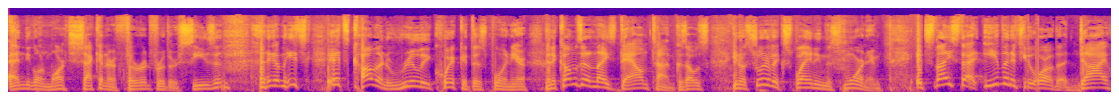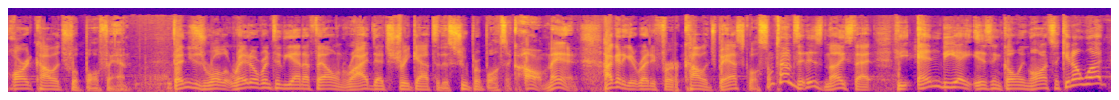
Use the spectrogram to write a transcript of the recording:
ending on March second or third for their season. I mean, it's, it's coming really quick at this point here, and it comes at a nice downtime because I was, you know, sort of explaining this morning. It's nice that even if you are the die-hard college football fan, then you just roll it right over into the NFL and ride that streak out to the Super Bowl. It's like, oh man, I got to get ready for college basketball. Sometimes it is nice that the NBA isn't going on. It's like, you know what?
